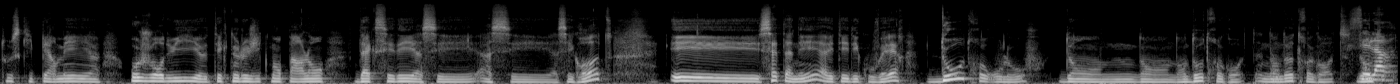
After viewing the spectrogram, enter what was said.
tout ce qui permet euh, aujourd'hui, technologiquement parlant, d'accéder à ces, à, ces, à ces grottes. Et cette année a été découvert d'autres rouleaux dans d'autres dans, grottes. Dans d'autres grottes. C'est la,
